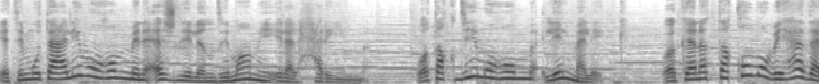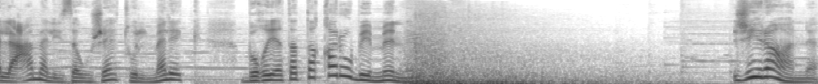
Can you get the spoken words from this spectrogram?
يتم تعليمهم من أجل الانضمام إلى الحريم وتقديمهم للملك. وكانت تقوم بهذا العمل زوجات الملك بغية التقرب منه جيران.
